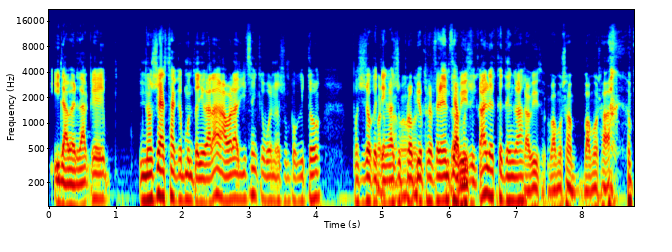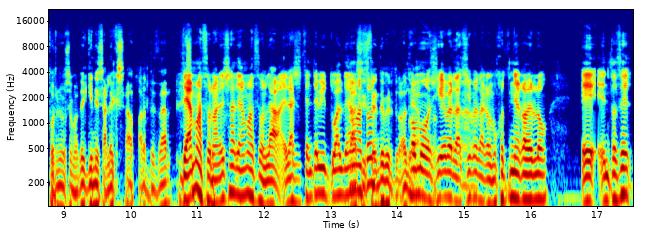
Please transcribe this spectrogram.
y la verdad que no sé hasta qué punto llegará. Ahora dicen que bueno, es un poquito pues eso, que tenga sus propias preferencias musicales, que tenga... David, vamos a, vamos a ponernos en materia. ¿Quién es Alexa, para empezar? De Amazon, Alexa de Amazon, la, el asistente virtual de Amazon. asistente virtual Como, sí, es verdad, sí, es verdad, que a lo mejor tenía que haberlo eh, entonces,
